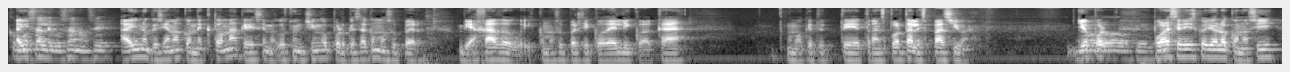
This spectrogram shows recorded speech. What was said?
Como Ahí- sal de gusano, sí. Hay uno que se llama Conectoma, que ese me gusta un chingo porque está como súper viajado, güey, como súper psicodélico acá. Como que te, te transporta al espacio. Yo por, Oh, por ese disco yo lo conocí,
